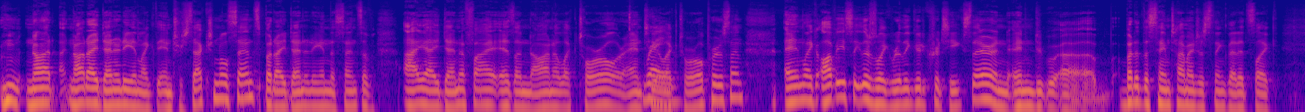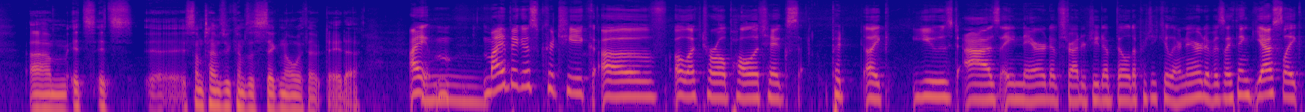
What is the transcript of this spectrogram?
not not identity in like the intersectional sense, but identity in the sense of I identify as a non-electoral or anti-electoral person, and like obviously there's like really good critiques there, and and uh, but at the same time I just think that it's like um, it's it's uh, sometimes becomes a signal without data. I m- my biggest critique of electoral politics, like used as a narrative strategy to build a particular narrative, is I think yes, like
